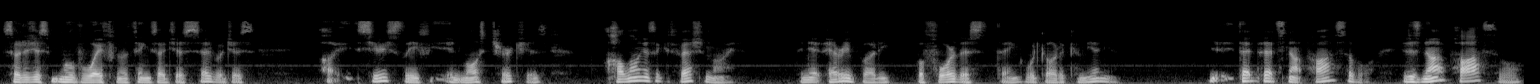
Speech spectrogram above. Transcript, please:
so to just move away from the things I just said, but just, uh, seriously, in most churches, how long is a confession line? And yet everybody before this thing would go to communion. That, that's not possible. It is not possible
